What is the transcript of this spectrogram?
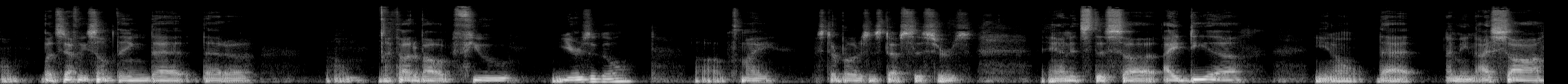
Um, but it's definitely something that that uh, um, I thought about a few years ago uh, with my stepbrothers and stepsisters, and it's this uh, idea, you know, that I mean, I saw,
